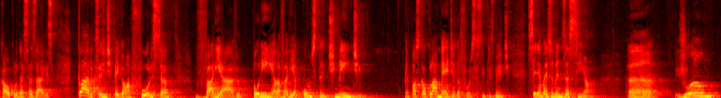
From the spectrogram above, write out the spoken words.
cálculo dessas áreas. Claro que se a gente pegar uma força variável, porém ela varia constantemente, eu posso calcular a média da força simplesmente. Seria mais ou menos assim, ó. Uh, João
